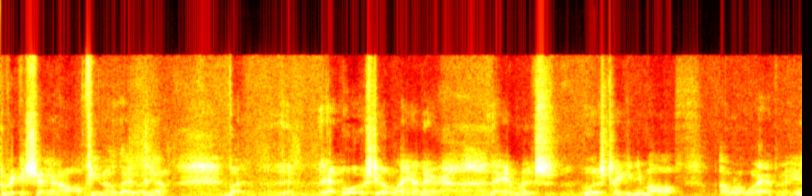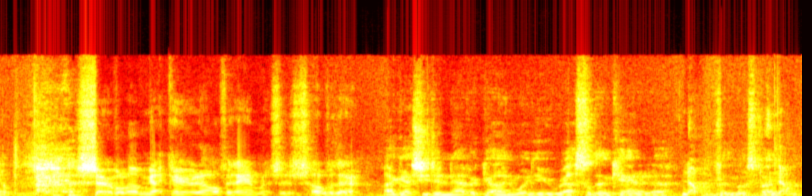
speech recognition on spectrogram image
ricocheting off, you know, they were, you know. But th- that boy was still laying there. The ambulance was taking him off. I don't know what happened to him. Several of them got carried off in ambulances over there. I guess you didn't have a gun when you wrestled in Canada. No. For the most part. No.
